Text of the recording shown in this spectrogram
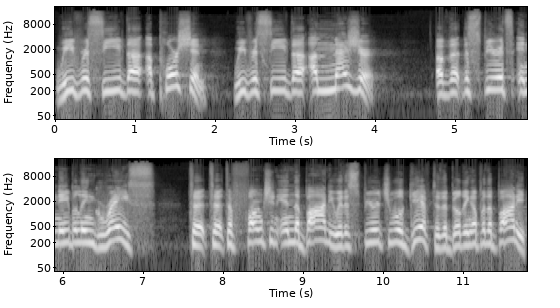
We've received a, a portion, we've received a, a measure of the, the Spirit's enabling grace to, to, to function in the body with a spiritual gift to the building up of the body.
